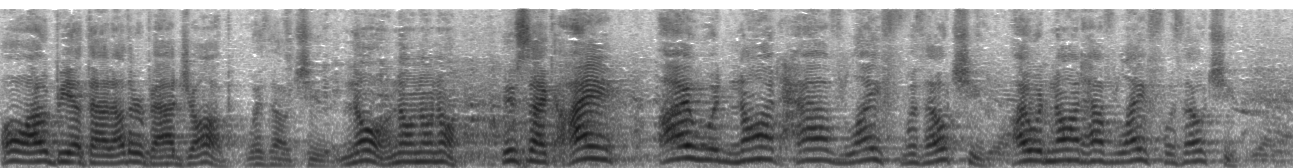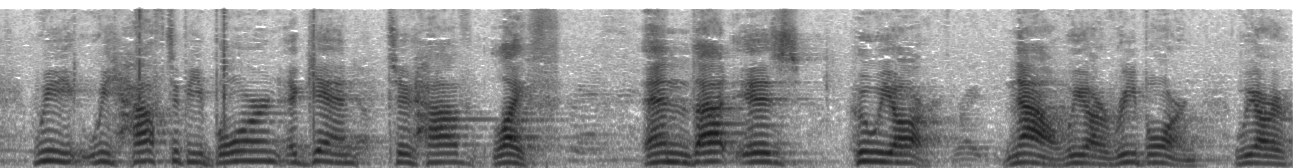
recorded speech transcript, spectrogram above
oh, I would be at that other bad job without you. No, no, no, no. It's like, I, I would not have life without you. I would not have life without you. We, we have to be born again to have life. And that is who we are. Now we are reborn. We are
